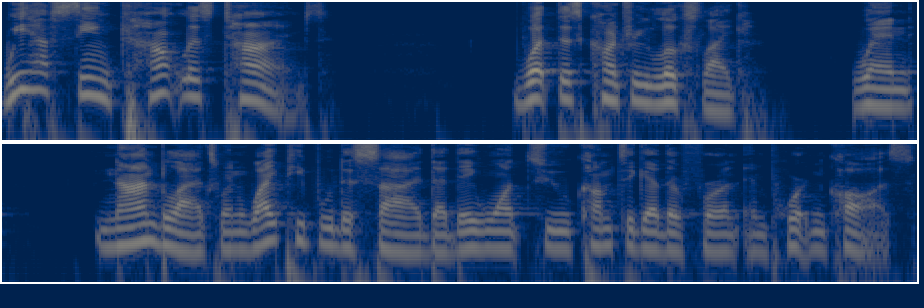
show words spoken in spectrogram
We have seen countless times what this country looks like when non blacks, when white people decide that they want to come together for an important cause.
